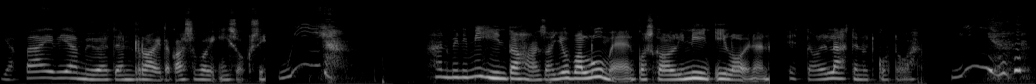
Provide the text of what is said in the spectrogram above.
Ja päiviä myöten Raita kasvoi isoksi. Ui! Hän meni mihin tahansa, jopa lumeen, koska oli niin iloinen, että oli lähtenyt kotoa. Ui!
